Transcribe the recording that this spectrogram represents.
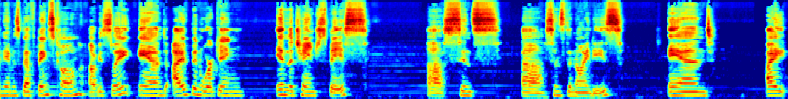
My name is Beth Banks Cohn, obviously, and I've been working in the change space uh, since uh, since the '90s, and I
